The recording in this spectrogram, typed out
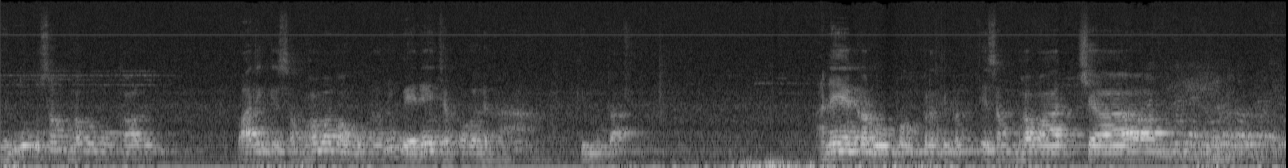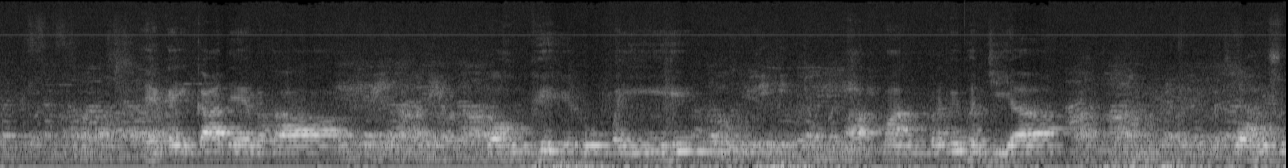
ఎందుకు సంభవము కాదు? వారికి సంభవమవునని వేరే చెప్పవలన? కిముత. అనేక రూప ప్రతిపత్తి సంభవాచ ఏకైకా దేవత బహుభి రూపై. ఆత్మానం ప్రవిభజ్య. బహుషు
